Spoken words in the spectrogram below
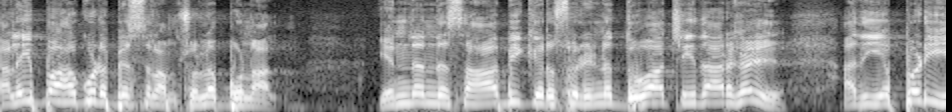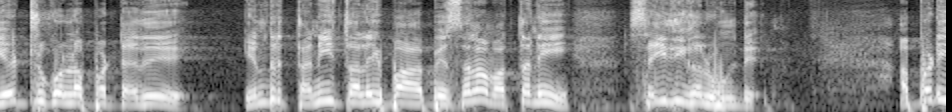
தலைப்பாக கூட பேசலாம். சொல்ல போனால் எந்தெந்த சஹாபிக்கு ரசூல் என்ன துவா செய்தார்கள்? அது எப்படி ஏற்றுக்கொள்ளப்பட்டது? என்று தனி தலைப்பாக பேசலாம். அத்தனை செய்திகள் உண்டு. அப்படி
